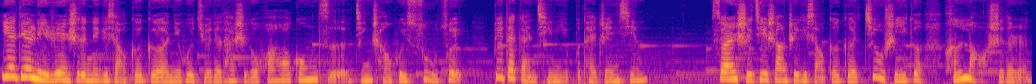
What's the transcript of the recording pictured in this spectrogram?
夜店里认识的那个小哥哥，你会觉得他是个花花公子，经常会宿醉，对待感情也不太真心。虽然实际上这个小哥哥就是一个很老实的人，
